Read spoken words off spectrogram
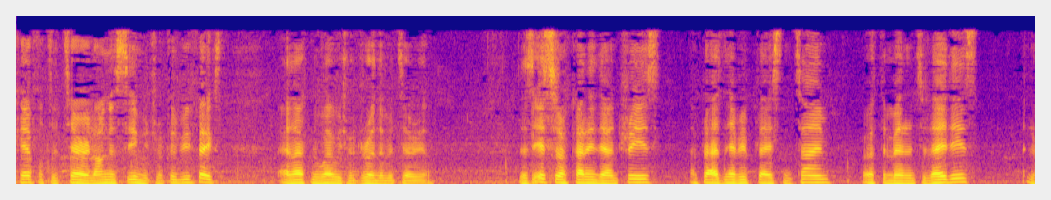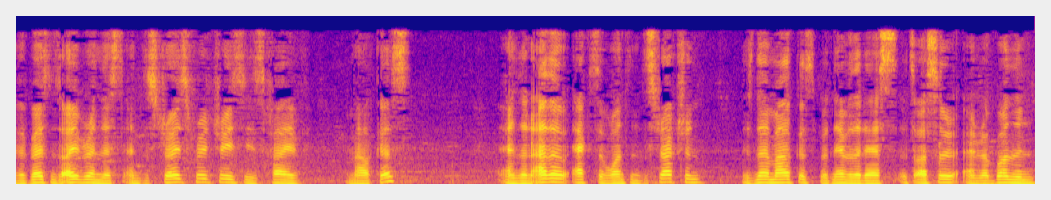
careful to tear along a seam which could be fixed, and not in a way which would ruin the material. This issue of cutting down trees applies in every place and time, both to men and to ladies, and if a person is over in this and destroys fruit trees, he is chayiv malchus. And on other acts of wanton destruction, there's no malchus, but nevertheless it's asur, and rabbanon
